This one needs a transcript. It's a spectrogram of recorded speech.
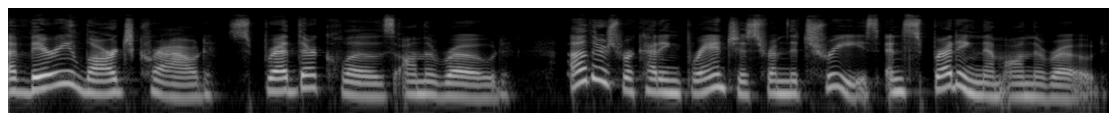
A very large crowd spread their clothes on the road. Others were cutting branches from the trees and spreading them on the road.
